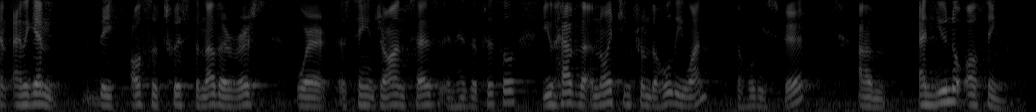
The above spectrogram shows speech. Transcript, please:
and, and again, they also twist another verse where St. John says in his epistle, You have the anointing from the Holy One, the Holy Spirit, um, and you know all things,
